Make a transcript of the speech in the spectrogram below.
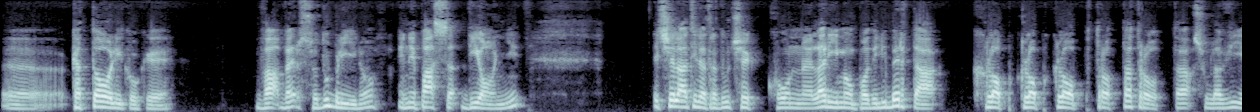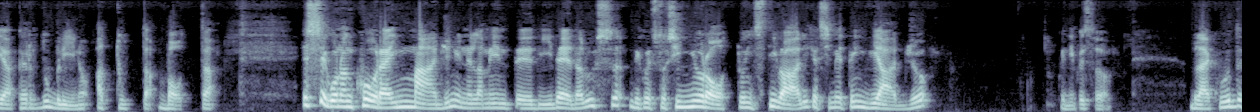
eh, cattolico che va verso Dublino e ne passa di ogni, e Celati la traduce con la rima un po' di libertà, clop clop clop, trotta trotta, sulla via per Dublino a tutta botta. E seguono ancora immagini nella mente di Daedalus di questo signorotto in stivali che si mette in viaggio, quindi questo Blackwood,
